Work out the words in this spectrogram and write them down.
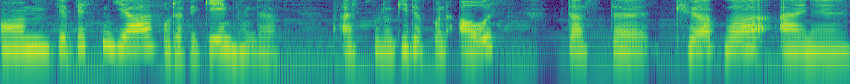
Um, ähm, wir wissen ja, oder wir gehen in der Astrologie davon aus, dass der Körper eine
